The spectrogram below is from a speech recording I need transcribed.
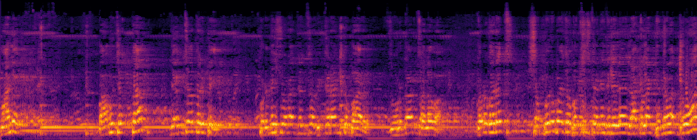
मालक. बाबू जगताप यांच्यातर्फे परमेश्वराजांचा विक्रांत बार जोरदार चालावा. खरोखरच शंभर रुपयाचा बक्षीस त्याने दिलेला आहे. लाख लाख धन्यवाद. बुवा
